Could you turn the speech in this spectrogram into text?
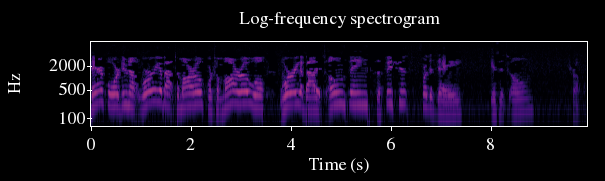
Therefore, do not worry about tomorrow, for tomorrow will worry about its own things. Sufficient for the day is its own trouble.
